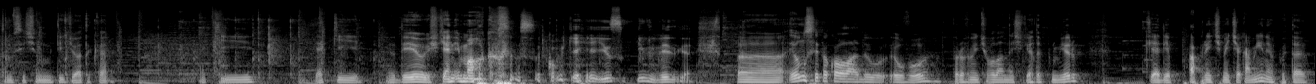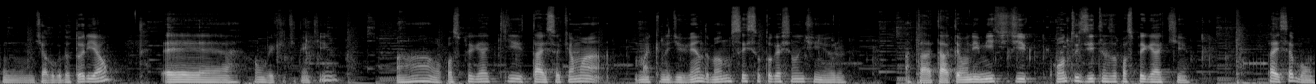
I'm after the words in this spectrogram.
Tô me sentindo muito idiota, cara. Aqui. E aqui. Meu Deus, que animal. Como que é isso? 15 vezes, cara. Uh, eu não sei pra qual lado eu vou. Provavelmente eu vou lá na esquerda primeiro. Que ali aparentemente é caminho, né? Por estar com um diálogo tutorial. É... Vamos ver o que, que tem aqui. Ah, eu posso pegar aqui. Tá, isso aqui é uma máquina de venda, mas eu não sei se eu tô gastando dinheiro. Ah, tá, tá. Tem um limite de quantos itens eu posso pegar aqui. Tá, isso é bom.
